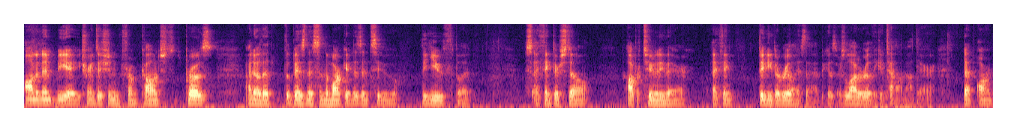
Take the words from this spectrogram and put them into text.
on an NBA transition from college to pros. I know that the business and the market is into the youth, but I think there's still opportunity there. I think they need to realize that because there's a lot of really good talent out there that aren't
